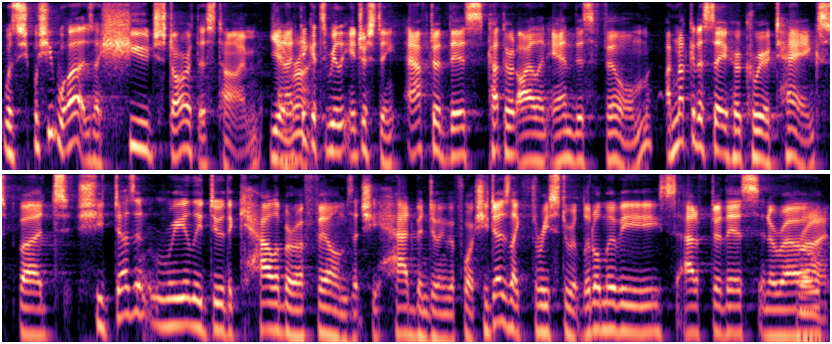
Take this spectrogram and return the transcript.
was well, she was a huge star at this time. Yeah, and I think it's really interesting. After this Cutthroat Island and this film, I'm not going to say her career tanks, but she doesn't really do the caliber of films that she had been doing before. She does like three Stuart Little movies after this in a row. Right.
